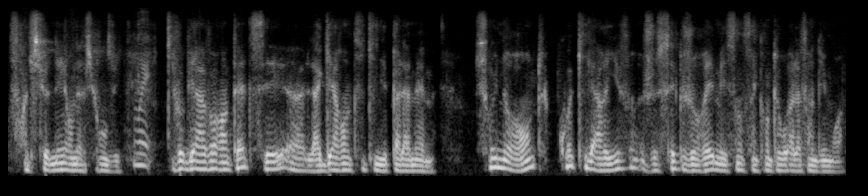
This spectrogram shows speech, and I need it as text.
fractionnées en assurance vie. Ce qu'il faut bien avoir en tête, c'est euh, la garantie qui n'est pas la même. Sur une rente, quoi qu'il arrive, je sais que j'aurai mes 150 euros à la fin du mois.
